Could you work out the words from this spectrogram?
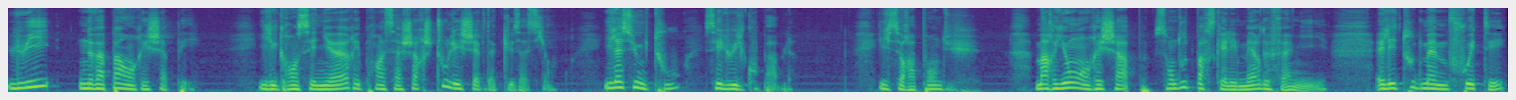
Lui ne va pas en réchapper. Il est grand seigneur et prend à sa charge tous les chefs d'accusation. Il assume tout, c'est lui le coupable. Il sera pendu. Marion en réchappe, sans doute parce qu'elle est mère de famille. Elle est tout de même fouettée,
